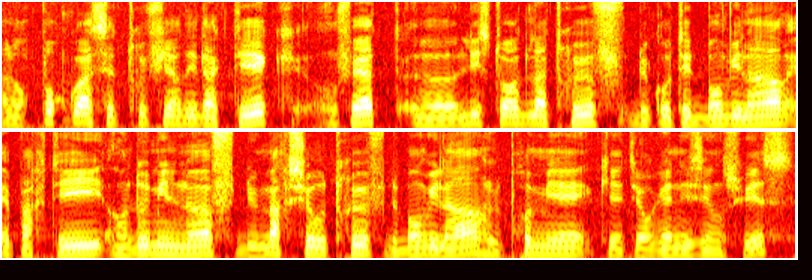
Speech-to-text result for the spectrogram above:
Alors pourquoi cette truffière didactique? En fait, euh, l'histoire de la truffe du côté de Bonvillard est partie en 2009 du marché aux truffes de Bonvillard, le premier qui a été organisé en Suisse.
